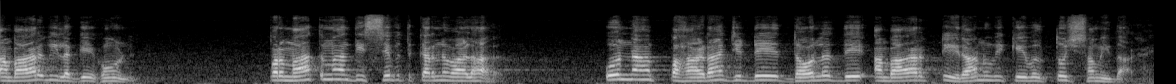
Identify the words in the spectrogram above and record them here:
ਅੰਬਾਰ ਵੀ ਲੱਗੇ ਹੋਣ, ਪਰਮਾਤਮਾ ਦੀ ਸਿਫਤ ਕਰਨ ਵਾਲਾ, ਉਹਨਾਂ ਪਹਾੜਾਂ, ਜਿੱਡੇ ਦੌਲਤ ਦੇ ਅੰਬਾਰ ਢੇਰਾਂ ਨੂੰ ਵੀ ਕੇਵਲ ਤੁਝ ਸਮਝਦਾ ਹੈ।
